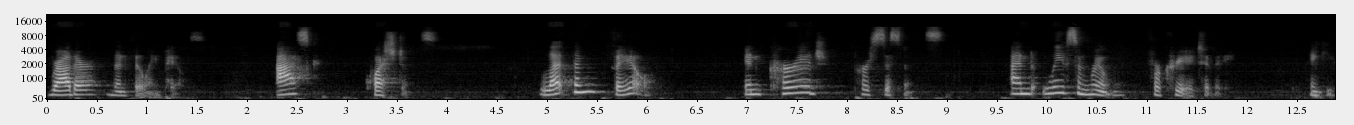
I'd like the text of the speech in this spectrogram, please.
rather than filling pails. Ask questions. Let them fail. Encourage persistence and leave some room for creativity. Thank you.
